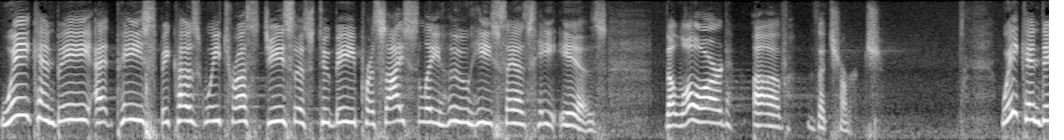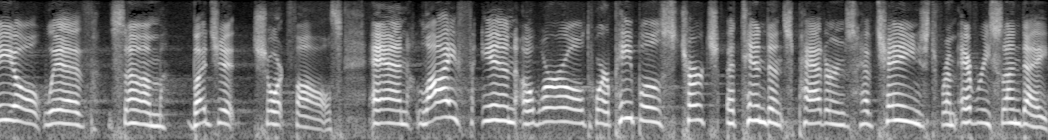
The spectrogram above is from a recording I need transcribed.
we can be at peace because we trust Jesus to be precisely who he says he is the Lord of the church. We can deal with some budget shortfalls and life in a world where people's church attendance patterns have changed from every Sunday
